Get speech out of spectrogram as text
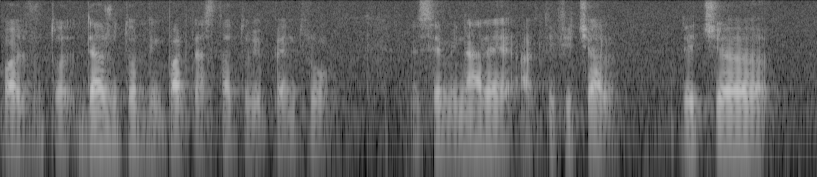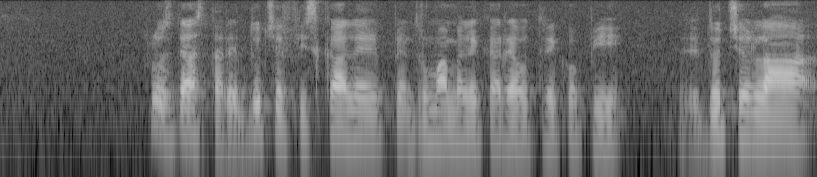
cu ajutor, de ajutor din partea statului pentru înseminare artificială. Deci, Plus de asta, reduceri fiscale pentru mamele care au trei copii, reduceri la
